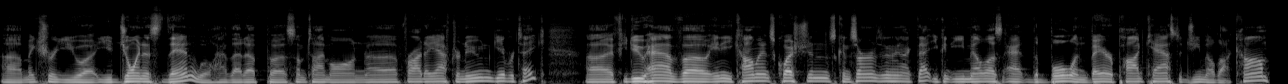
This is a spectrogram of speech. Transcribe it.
uh, make sure you uh, you join us then. We'll have that up uh, sometime on uh, Friday afternoon, give or take. Uh, if you do have any comments, questions, concerns, anything like that, you can email us at the Bull and Bear Podcast at gmail.com.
